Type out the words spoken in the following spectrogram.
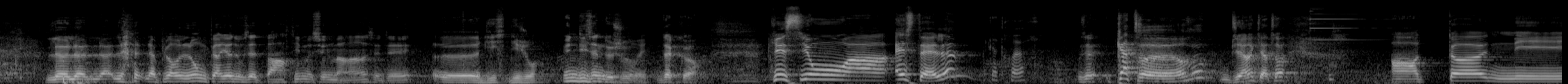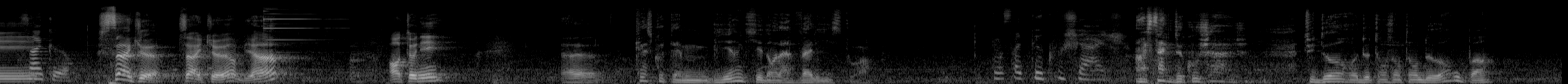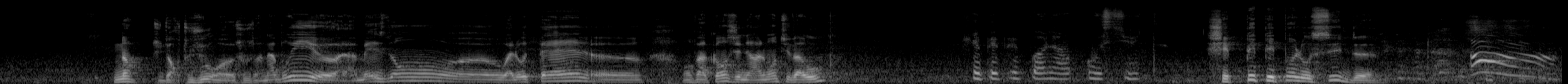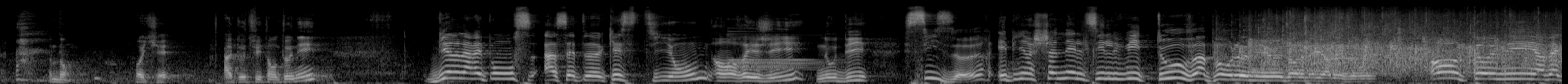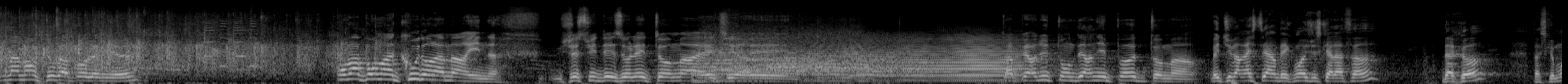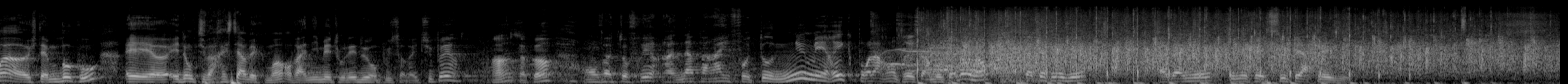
Le- le- la, plus longue période où vous êtes parti, monsieur le marin, c'était Euh, 10, 10 jours. une dizaine de jours. D'accord. Question à Estelle. 4 heures. Vous avez 4 heures. Bien, 4 heures. Anthony. 5 heures. 5 heures. 5 heures, bien. Anthony, euh, qu'est-ce que t'aimes bien qui est dans la valise, toi? Un sac de couchage. Un sac de couchage? Tu dors de temps en temps dehors ou pas? Non, tu dors toujours euh, sous un abri, euh, à la maison euh, ou à l'hôtel. euh. en vacances, généralement, tu vas où? Chez Pépé Paul hein, au sud. Chez Pépé Paul au sud? Bon, ok. À tout de suite, Anthony. Bien la réponse à cette question en régie nous dit 6 heures. Eh bien, Chanel Sylvie, tout va pour le mieux dans le meilleur des ondes. Anthony avec maman, tout va pour le mieux. On va prendre un coup dans la marine. Je suis désolé, Thomas et Thierry. T'as perdu ton dernier pote, Thomas. Mais tu vas rester avec moi jusqu'à la fin D'accord? Parce que moi, euh, je t'aime beaucoup. Et, euh, et donc, tu vas rester avec moi. On va animer tous les deux. En plus, ça va être super. Hein D'accord? On va t'offrir un appareil photo numérique pour la rentrée. C'est un beau cadeau, non? Ça fait plaisir? Eh ben, nous, tu nous fais super plaisir.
